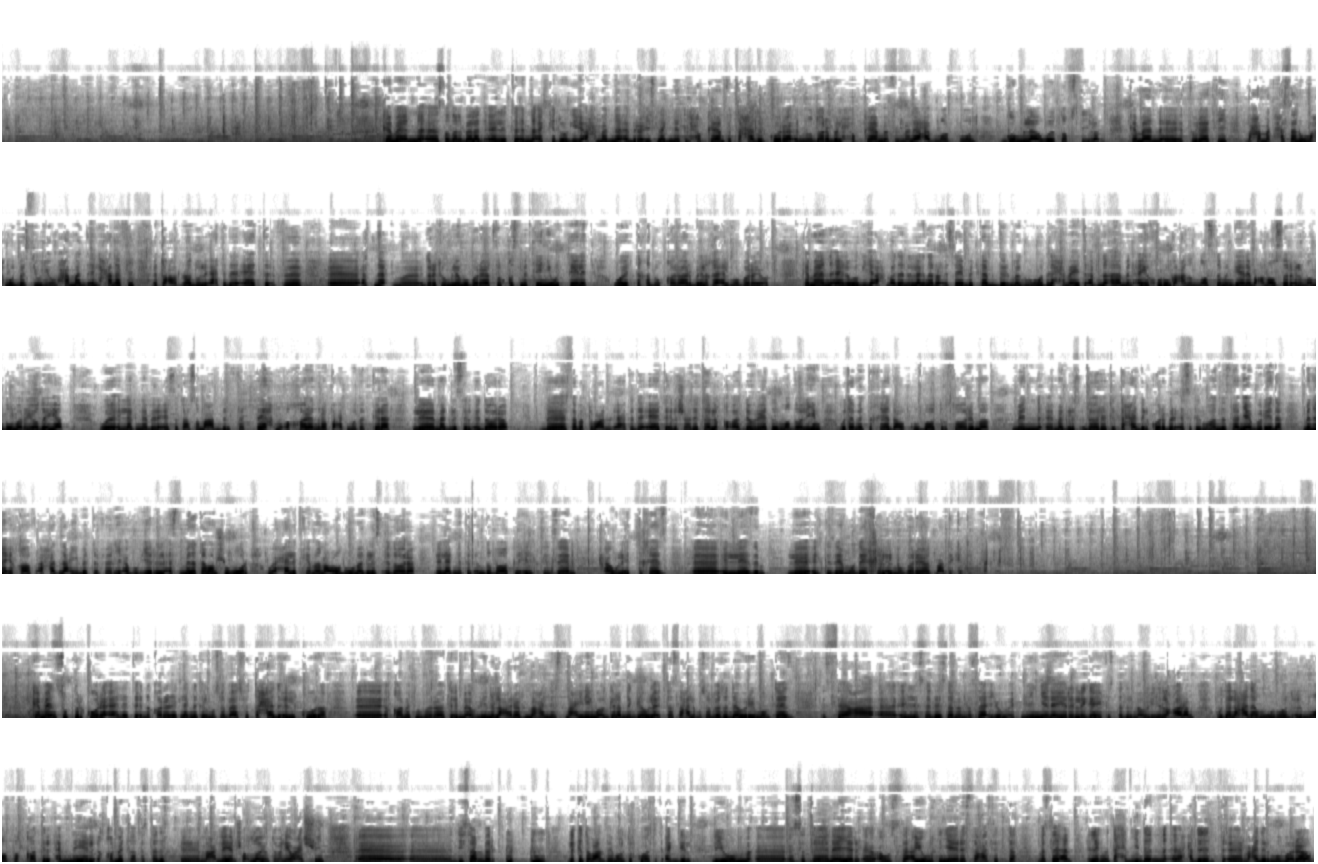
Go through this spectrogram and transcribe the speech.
كمان صدى البلد قالت إن أكد وجيه أحمد نائب رئيس لجنة الحكام في اتحاد الكرة إنه ضرب الحكام في الملاعب مرفوض جملة وتفصيلا. كمان الثلاثي محمد حسن ومحمود بسيوني ومحمد الحنفي تعرضوا لإعتداءات في أثناء إدارتهم لمباريات في القسم الثاني والثالث واتخذوا قرار بإلغاء المباريات. كمان قال وجيه أحمد إن اللجنة الرئيسية بتبذل مجهود لحماية أبنائها من أي خروج عن النص من جانب عناصر المنظومة الرياضية واللجنة برئاسه عصام عبد الفتاح مؤخرا رفعت مذكرة لمجلس الإدارة بسبب طبعا الاعتداءات اللي شهدتها لقاءات دوريات المظالم وتم اتخاذ عقوبات صارمة من مجلس إدارة اتحاد الكرة برئاسة المهندس هاني أبو ريدة منها إيقاف أحد لعيبة فريق أبو قير للاسمده 8 شهور وإحالة كمان عضو مجلس إدارة للجنة الانضباط لالتزام أو لاتخاذ آه، اللازم لالتزامه داخل المباريات بعد كده. كمان سوبر كورة قالت إن قررت لجنة المسابقات في اتحاد الكورة آه، إقامة مباراة المقاولين العرب مع الإسماعيلي المؤجلة من الجولة التاسعة لمسابقة الدوري الممتاز الساعة آه، السادسة من مساء يوم 2 يناير اللي جاي في استاد المقاولين العرب وده لعدم ورود الموافقات الأمنية لإقامتها في استاد آه، معلية إن شاء الله يوم 28 آه، آه، ديسمبر. لكن طبعا زي ما قلت لكم هتتأجل ليوم آه، 6 يناير أو يوم 2 يناير الساعة 6 مساء. اللجنة تحديدا آه، حددت آه، ميعاد المباراة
